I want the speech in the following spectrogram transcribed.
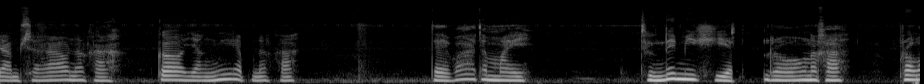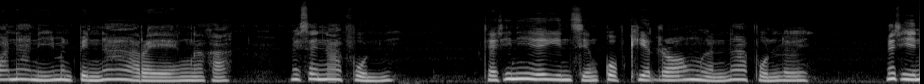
ยามเช้านะคะ ก็ยังเงียบนะคะ แต่ว่าทำไมถึงได้มีเขียดร้องนะคะ เพราะว่าหน้านี้มันเป็นหน้าแรงนะคะ ไม่ใช่หน้าฝน แต่ที่นี่ได้ยินเสียงกบเขียดร้องเหมือนหน้าฝนเลย แม่ทิน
